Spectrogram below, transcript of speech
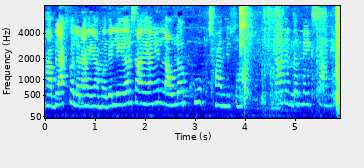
हा ब्लॅक कलर आहे यामध्ये. लेयर्स आहे आणि लावल्यावर खूप छान दिसतो त्यानंतर नेक्स्ट आहे.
